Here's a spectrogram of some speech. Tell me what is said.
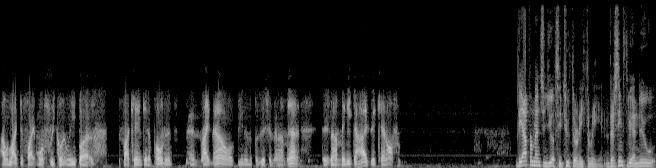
I would like to fight more frequently, but if I can't get opponents, and right now being in the position that I'm at, there's not many guys they can't offer me. The aforementioned UFC 233, there seems to be a new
